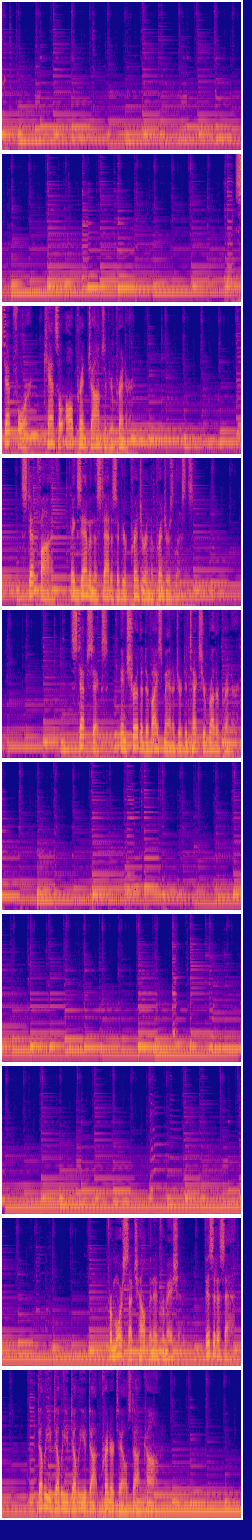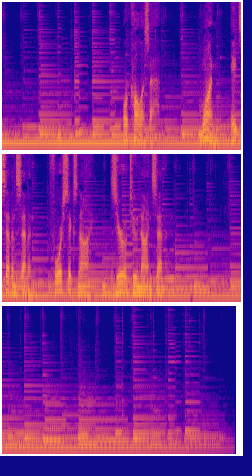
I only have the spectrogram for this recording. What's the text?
Step 4. Cancel all print jobs of your printer. Step 5. Examine the status of your printer in the printers lists. Step 6. Ensure the device manager detects your brother printer. For more such help and information, visit us at www.printertales.com or call us at 1 877 469 0297.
